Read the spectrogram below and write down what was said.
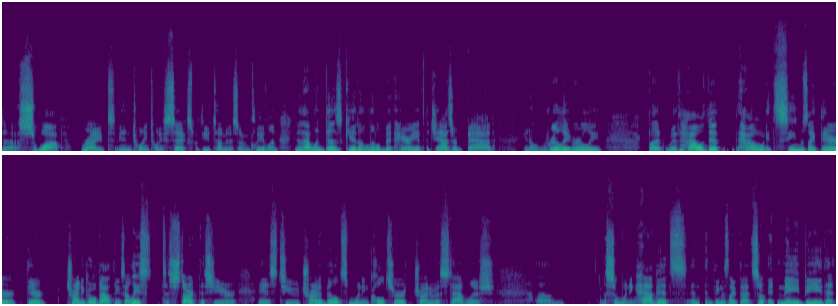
uh, swap right in 2026 with Utah, Minnesota, and Cleveland. You know that one does get a little bit hairy if the Jazz are bad, you know, really early. But with how that how it seems like they're they're trying to go about things, at least to start this year, is to try to build some winning culture, try to establish um, some winning habits and, and things like that. So it may be that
